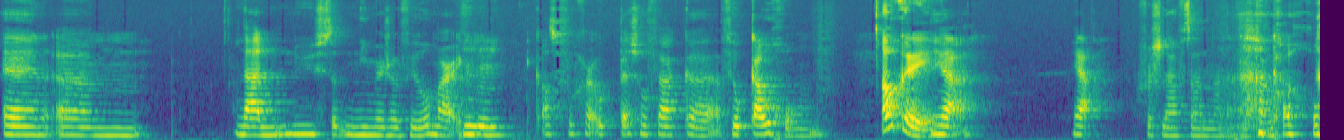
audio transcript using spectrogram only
En ehm, nou, nu is dat niet meer zoveel. Maar ik, Mhm. Ik had vroeger ook best wel vaak eh, veel kauwgom. Oké. Ja. Ja, Verslaafd aan aan kauwgom.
